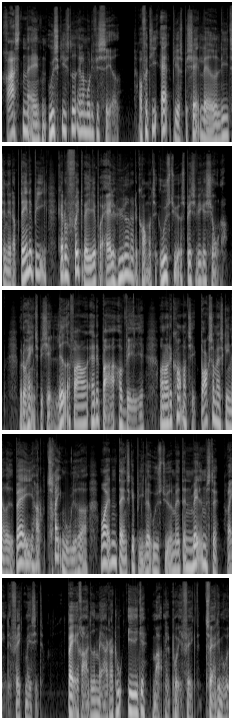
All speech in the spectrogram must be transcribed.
resten er enten udskiftet eller modificeret. Og fordi alt bliver speciallavet lige til netop denne bil, kan du frit vælge på alle hylder, når det kommer til udstyr og specifikationer. Vil du have en speciel læderfarve, er det bare at vælge. Og når det kommer til boksermaskineriet bagi, har du tre muligheder, hvor den danske bil er udstyret med den mellemste rent effektmæssigt. Bag rattet mærker du ikke mangel på effekt. Tværtimod.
